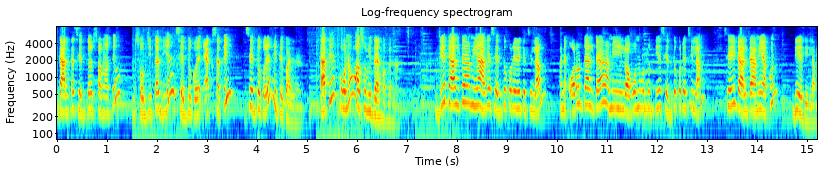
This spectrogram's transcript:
ডালটা সেদ্ধর সময়তেও সবজিটা দিয়ে সেদ্ধ করে একসাথেই সেদ্ধ করে নিতে পারেন। তাতে কোনো অসুবিধা হবে না। যে ডালটা আমি আগে সেদ্ধ করে রেখেছিলাম মানে অরড় ডালটা আমি লবণ, হলুদ দিয়ে সেদ্ধ করেছিলাম, সেই ডালটা আমি এখন দিয়ে দিলাম।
